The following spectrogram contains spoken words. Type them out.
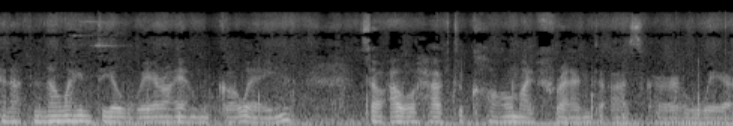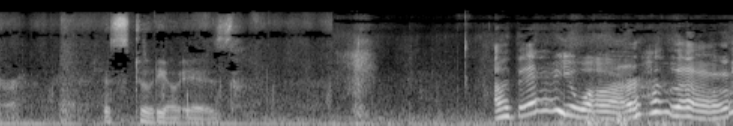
and I have no idea where I am going. So I will have to call my friend to ask her where the studio is. Oh, there you are. Hello.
